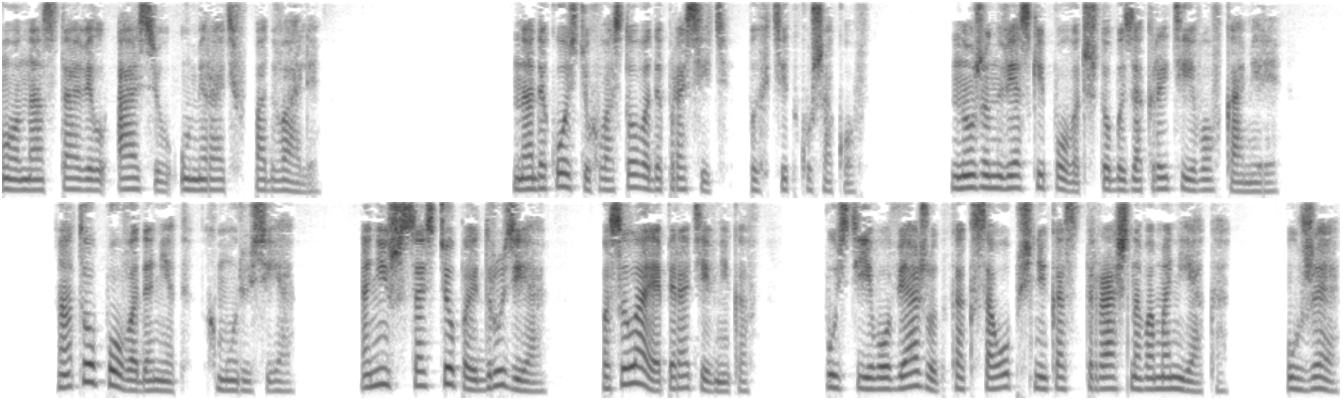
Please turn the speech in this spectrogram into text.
Он оставил Асю умирать в подвале. «Надо Костю Хвостова допросить», — пыхтит Кушаков. «Нужен веский повод, чтобы закрыть его в камере». «А то повода нет», — хмурюсь я. Они ж со Степой друзья. Посылай оперативников. Пусть его вяжут, как сообщника страшного маньяка. Уже.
